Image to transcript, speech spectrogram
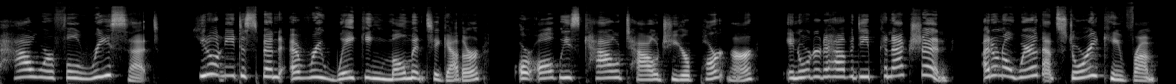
powerful reset. You don't need to spend every waking moment together or always kowtow to your partner in order to have a deep connection. I don't know where that story came from.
